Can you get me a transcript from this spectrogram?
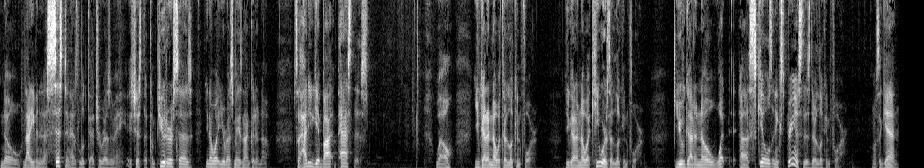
No, not even an assistant has looked at your resume. It's just the computer says, you know what, your resume is not good enough. So, how do you get by, past this? Well, you've got to know what they're looking for. You've got to know what keywords they're looking for. You've got to know what uh, skills and experiences they're looking for. Once again,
